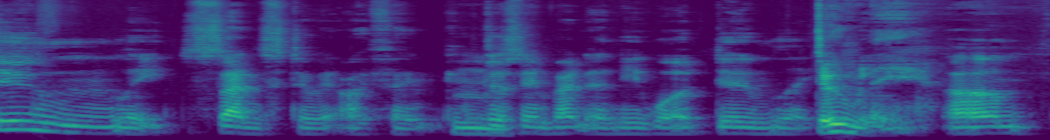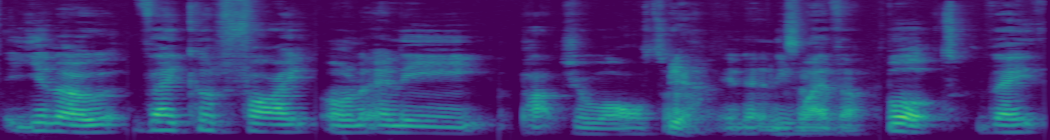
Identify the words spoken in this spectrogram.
doomly sense to it. I think Hmm. just invented a new word, doomly. Doomly. Um, you know, they could fight on any patch of water Yeah, in any exactly. weather, but they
